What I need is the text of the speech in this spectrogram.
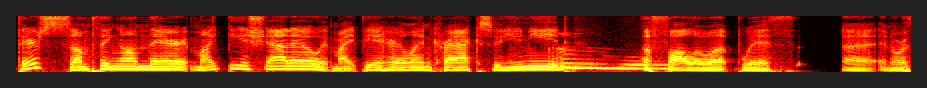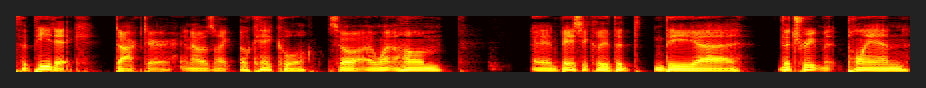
"There's something on there. It might be a shadow. It might be a hairline crack. So you need a follow up with uh, an orthopedic doctor." And I was like, "Okay, cool." So I went home, and basically the the uh, the treatment plan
